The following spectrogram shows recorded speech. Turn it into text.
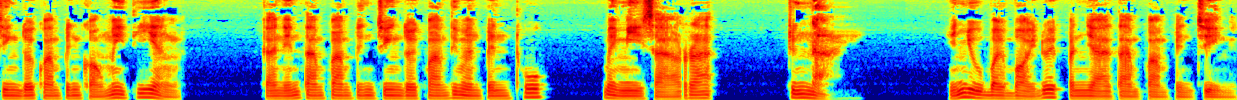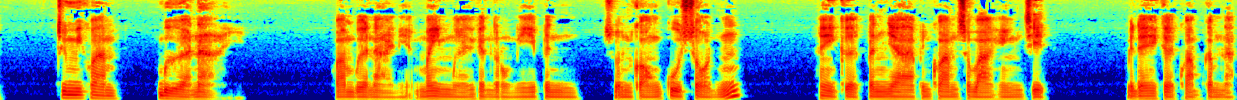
จริงโดยความเป็นของไม่เที่ยง การเห็นตามความเป็นจริงโดยความที่มันเป็นทุกข์ไม่มีสาระจึงหน่าย เห็นอยู่บ่อยๆ ด้วยปัญญาตามความเป็นจริง จึงมีความเบื่อหน่าย ความเบื่อหน่ายเนี่ยไม่เหมือนกันตรงนี้เป็นส่วนของกุศล ให้เกิดปัญญาเป็นความสว่างแห่งจิต ไม่ได้เกิดความกำหนัด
